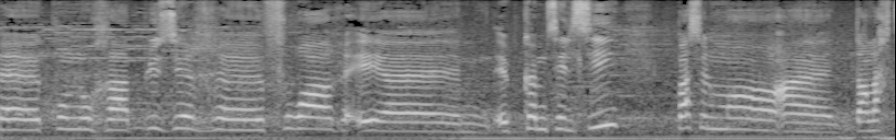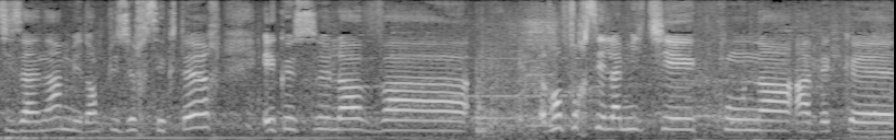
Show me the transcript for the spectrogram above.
euh, qu'on aura plusieurs euh, foires euh, et comme celle-ci pas seulement euh, dans l'artisanat, mais dans plusieurs secteurs, et que cela va renforcer l'amitié qu'on a avec euh,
